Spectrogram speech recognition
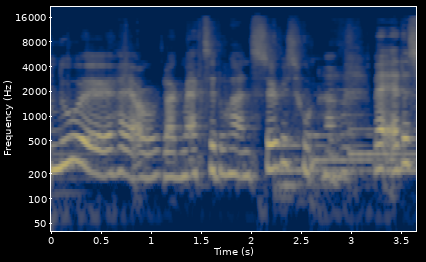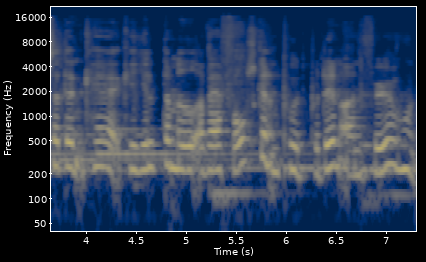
Nu øh, har jeg jo lagt mærke til, at du har en servicehund her. Hvad er det så, den kan, kan hjælpe dig med, og hvad er forskellen på, på den og en førerhund?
